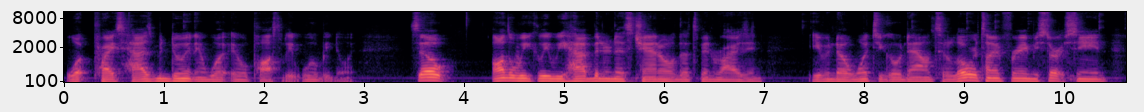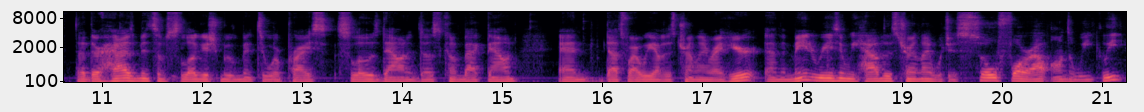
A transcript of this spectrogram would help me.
what price has been doing and what it will possibly will be doing. So on the weekly, we have been in this channel that's been rising. Even though once you go down to the lower time frame, you start seeing that there has been some sluggish movement to where price slows down and does come back down. And that's why we have this trend line right here. And the main reason we have this trend line, which is so far out on the weekly,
